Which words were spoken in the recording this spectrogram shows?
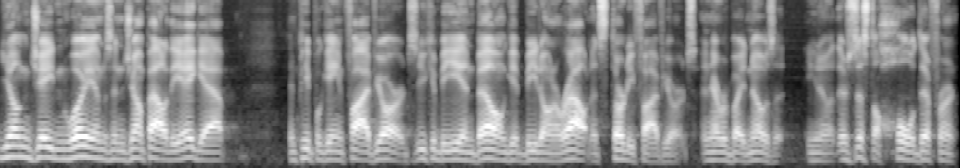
young Jaden Williams and jump out of the A gap, and people gain five yards. You can be Ian Bell and get beat on a route, and it's 35 yards, and everybody knows it. You know, there's just a whole different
